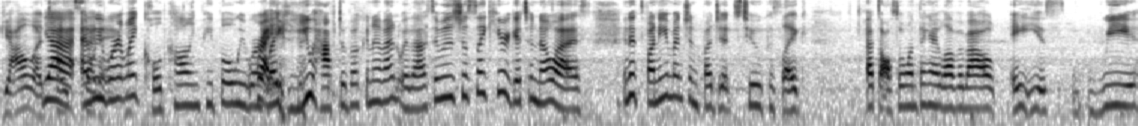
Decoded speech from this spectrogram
gala yeah, type and we weren't like cold calling people. We weren't Right. like you have to book an event with us. It was just like here, get to know us. And it's funny you mentioned budgets too, because like that's also one thing I love about AE is we,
